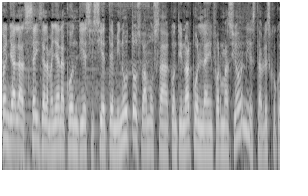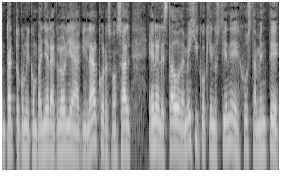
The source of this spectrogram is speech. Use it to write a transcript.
Son ya las 6 de la mañana con 17 minutos. Vamos a continuar con la información y establezco contacto con mi compañera Gloria Aguilar, corresponsal en el Estado de México, quien nos tiene justamente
